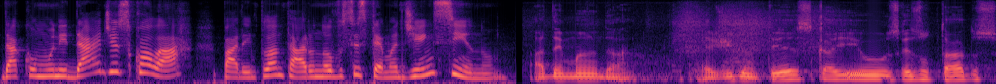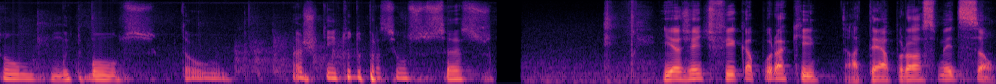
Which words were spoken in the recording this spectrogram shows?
da comunidade escolar para implantar o novo sistema de ensino. A demanda é gigantesca e os resultados são muito bons. Então, acho que tem tudo para ser um sucesso. E a gente fica por aqui. Até a próxima edição.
